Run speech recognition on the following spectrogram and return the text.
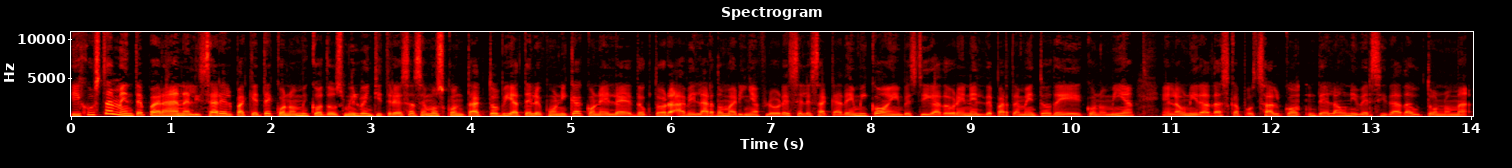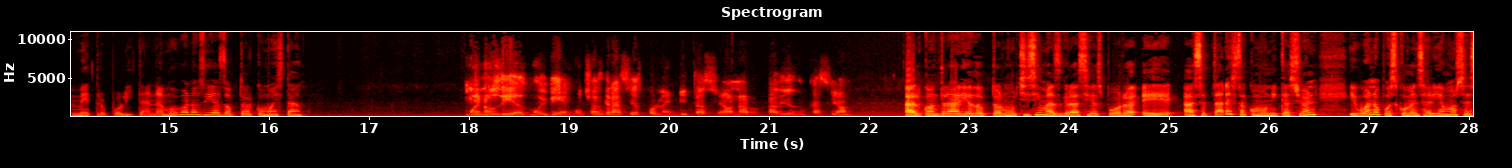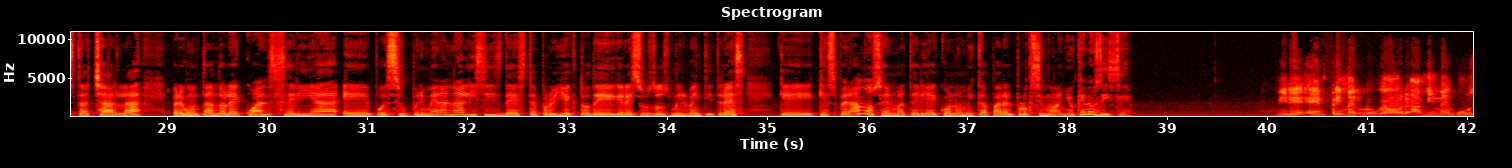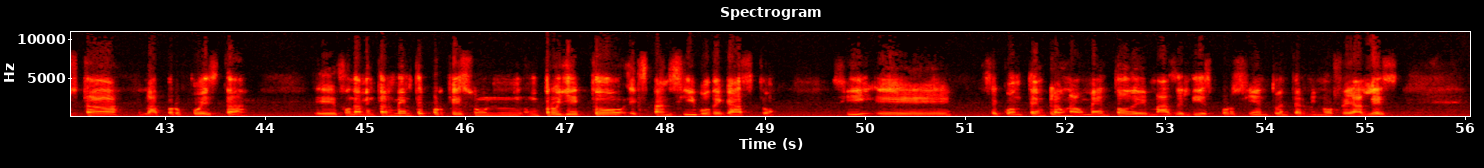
Y justamente para analizar el paquete económico 2023 hacemos contacto vía telefónica con el eh, doctor Abelardo Mariña Flores. Él es académico e investigador en el Departamento de Economía en la Unidad Azcapotzalco de la Universidad Autónoma Metropolitana. Muy buenos días, doctor. ¿Cómo está? Buenos días, muy bien. Muchas gracias por la invitación a Radio Educación. Al contrario, doctor, muchísimas gracias por eh, aceptar esta comunicación y bueno, pues comenzaríamos esta charla preguntándole cuál sería eh, pues su primer análisis de este proyecto de egresos 2023 que, esperamos en materia económica para el próximo año. ¿Qué nos dice? Mire, en primer lugar, a mí me gusta la propuesta eh, fundamentalmente porque es un, un, proyecto expansivo de gasto. ¿sí? Se contempla un aumento de más del 10% en términos reales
